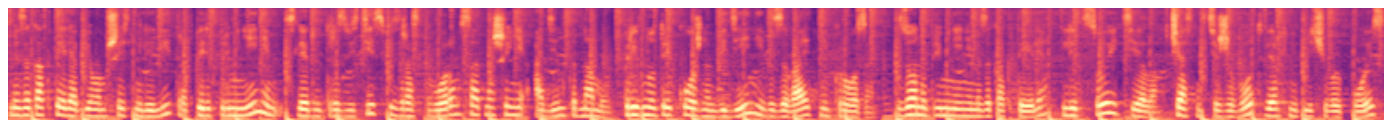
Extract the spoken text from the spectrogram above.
Мезококтейль объемом 6 мл перед применением следует развести с физраствором в соотношении 1 к 1. При внутрикожном введении вызывает некрозы. Зоны применения мезококтейля – лицо и тело, в частности живот, верхний плечевой пояс,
